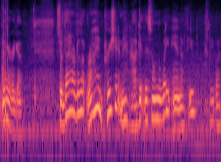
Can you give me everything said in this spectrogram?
There we go. So that'll do it. Ryan, appreciate it, man. I'll get this on the way in a few. See you, bud.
